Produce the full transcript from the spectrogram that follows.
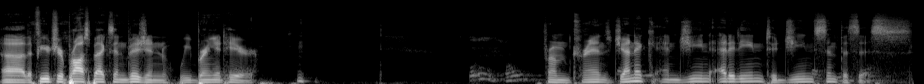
Uh, the future prospects and vision, we bring it here. From transgenic and gene editing to gene synthesis.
